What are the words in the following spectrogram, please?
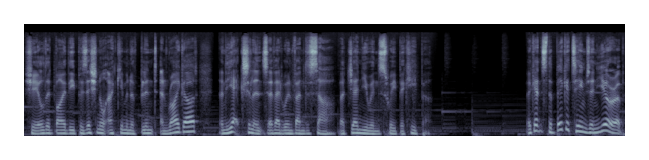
shielded by the positional acumen of Blind and Rijkaard and the excellence of Edwin van der Sar, a genuine sweeper keeper. Against the bigger teams in Europe,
